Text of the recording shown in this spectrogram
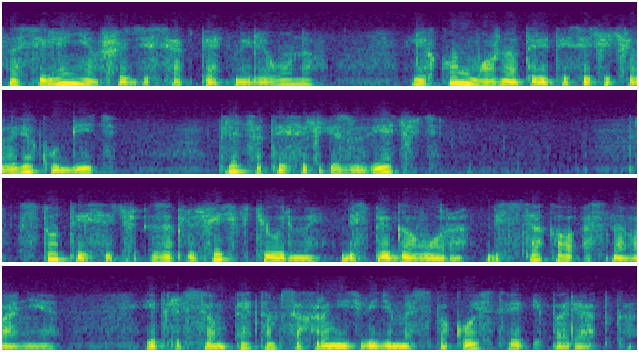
с населением в 65 миллионов легко можно 3 тысячи человек убить, 30 тысяч изувечить, 100 тысяч заключить в тюрьмы без приговора, без всякого основания, и при всем этом сохранить видимость спокойствия и порядка.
